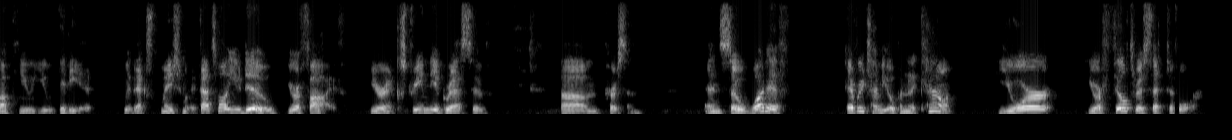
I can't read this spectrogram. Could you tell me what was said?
fuck you you idiot with exclamation mark. If that's all you do, you're a five. You're an extremely aggressive um, person. And so, what if every time you open an account, your your filter is set to four,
